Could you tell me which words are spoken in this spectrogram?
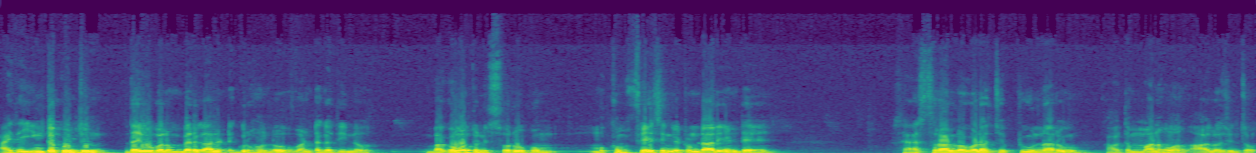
అయితే ఇంకా కొంచెం దైవబలం పెరగాలంటే గృహంలో వంటగదిలో భగవంతుని స్వరూపం ముఖం ఫేసింగ్ ఎటు ఉండాలి అంటే శాస్త్రాల్లో కూడా చెప్పి ఉన్నారు. కాకపోతే మనం ఆలోచించాం.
